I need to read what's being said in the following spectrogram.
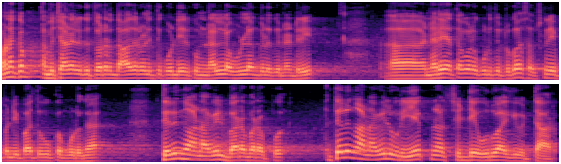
வணக்கம். நம்ம சேனலுக்கு தொடர்ந்து ஆதரவளித்து கொண்டிருக்கும் நல்ல உள்ளங்களுக்கு நன்றி. நிறைய தகவலை கொடுத்துட்ருக்கோம். சப்ஸ்கிரைப் பண்ணி பார்த்து ஊக்கம் கொடுங்க. தெலுங்கானாவில் பரபரப்பு. தெலுங்கானாவில் ஒரு ஏக்நாத் ஷெட்டே உருவாகி விட்டார்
